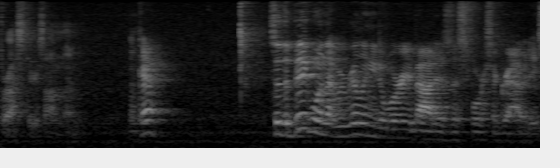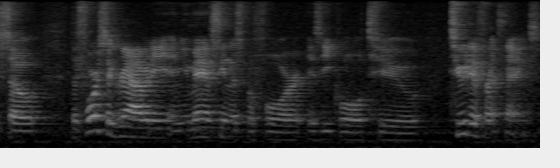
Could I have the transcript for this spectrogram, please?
thrusters on them. Okay? So the big one that we really need to worry about is this force of gravity. So the force of gravity, and you may have seen this before, is equal to two different things.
